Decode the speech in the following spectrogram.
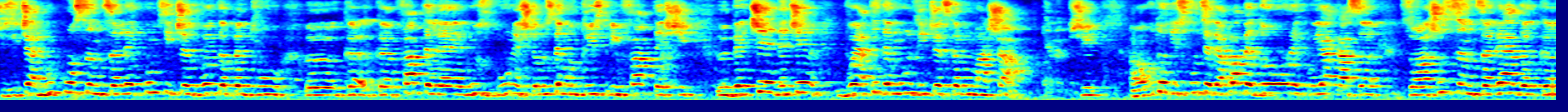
Și zicea, nu pot să înțeleg cum ziceți voi că pentru uh, că, că faptele nu sunt bune și că nu suntem mântuiți prin fapte și de ce, de ce voi atât de mult ziceți că numai așa? Și am avut o discuție de aproape două ore cu ea ca să, să o ajut să înțeleagă că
